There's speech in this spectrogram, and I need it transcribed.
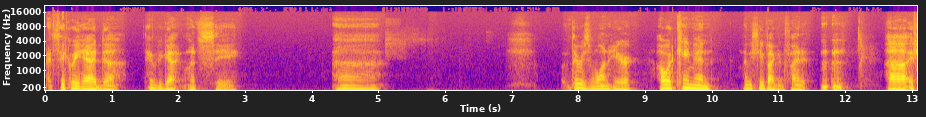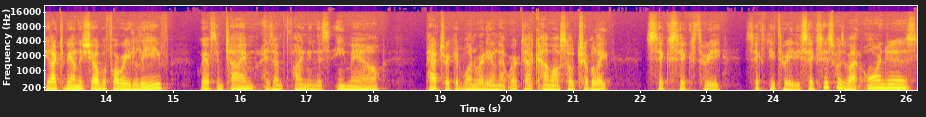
I think we had, uh, I think we got, let's see. Uh, there is one here. Oh, it came in. Let me see if I can find it. uh, if you'd like to be on the show before we leave, we have some time as I'm finding this email. Patrick at oneradionetwork.com, also 888 663 6386. This was about oranges.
